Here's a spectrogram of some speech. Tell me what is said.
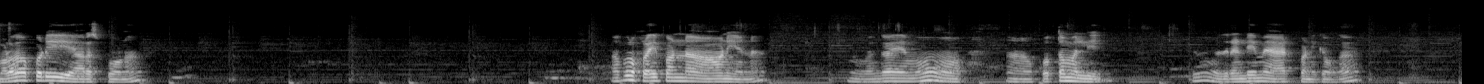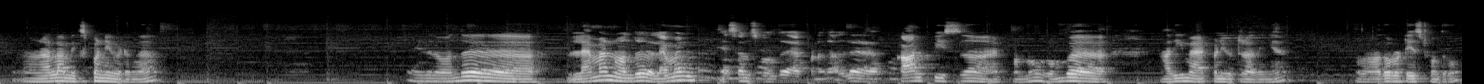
மிளகாப்பொடி அரை ஸ்பூனு அப்புறம் ஃப்ரை பண்ண ஆனியனு வெங்காயமும் கொத்தமல்லி இது ரெண்டையுமே ஆட் பண்ணிக்கோங்க. நல்லா மிக்ஸ் பண்ணி விடுங்க. இதில் வந்து லெமன் வந்து லெமன் எசன்ஸ் வந்து ஆட் பண்ணுங்கள் அதில் கால் பீஸ் தான் ஆட் பண்ணும். ரொம்ப அதிகமாக ஆட் பண்ணி விட்டுறாதீங்க. அதோட டேஸ்ட் வந்துடும்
